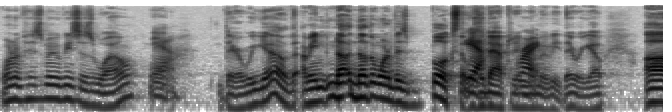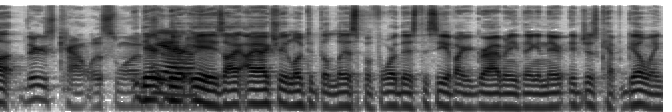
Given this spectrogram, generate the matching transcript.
one of his movies as well? yeah. There we go. I mean, no, another one of his books that was adapted into right. a movie. There we go. Uh, There's countless ones. There, there Yeah. is. I, I actually looked at the list before this to see if I could grab anything, and there, it just kept going.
